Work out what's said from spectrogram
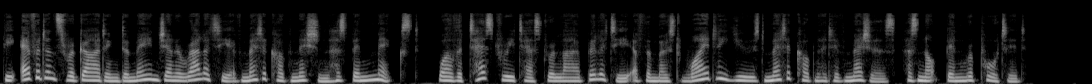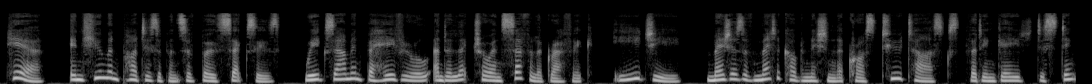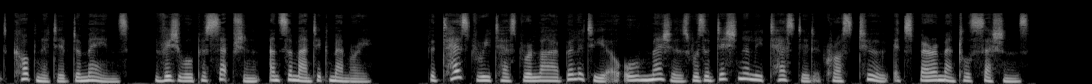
The evidence regarding domain generality of metacognition has been mixed, while the test retest reliability of the most widely used metacognitive measures has not been reported. Here, in human participants of both sexes, we examined behavioral and electroencephalographic, EEG, measures of metacognition across two tasks that engage distinct cognitive domains visual perception and semantic memory. The test retest reliability of all measures was additionally tested across two experimental sessions.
